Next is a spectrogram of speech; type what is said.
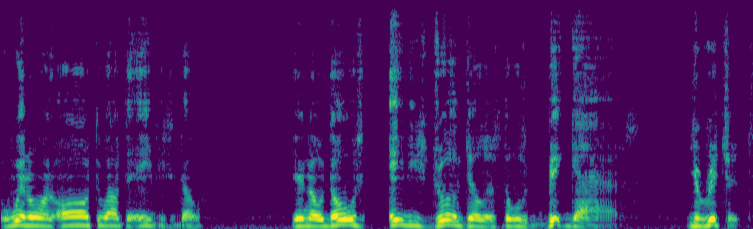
went on all throughout the 80s, though. You know, those 80s drug dealers, those big guys, your Richards,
